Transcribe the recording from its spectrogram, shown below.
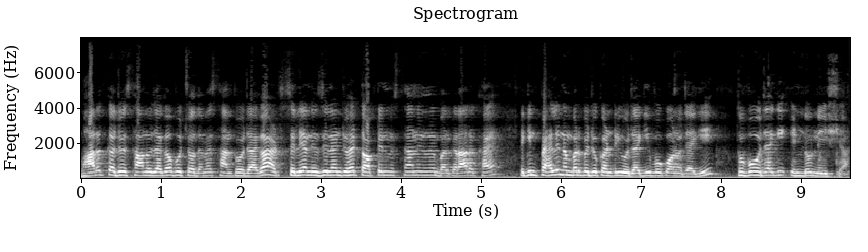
भारत का जो स्थान हो जाएगा वो चौदहवें स्थान पे हो जाएगा। ऑस्ट्रेलिया न्यूजीलैंड जो है टॉप टेन स्थान इन्होंने बरकरार रखा है। लेकिन पहले नंबर पे जो कंट्री हो जाएगी वो कौन हो जाएगी? तो वो हो जाएगी इंडोनेशिया।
